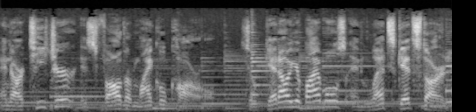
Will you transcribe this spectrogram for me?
and our teacher is Father Michael Carl. So get out your Bibles and let's get started.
